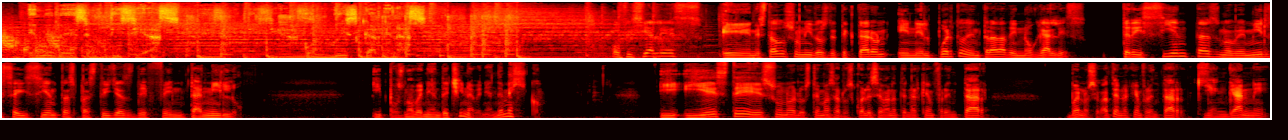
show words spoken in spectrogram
MBS Noticias con Luis Cárdenas. Oficiales en Estados Unidos detectaron en el puerto de entrada de Nogales 309.600 pastillas de fentanilo. Y pues no venían de China, venían de México. Y, y, este es uno de los temas a los cuales se van a tener que enfrentar, bueno, se va a tener que enfrentar quien gane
